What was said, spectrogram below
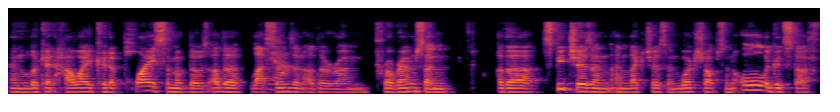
and look at how I could apply some of those other lessons yeah. and other um, programs and other speeches and, and lectures and workshops and all the good stuff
